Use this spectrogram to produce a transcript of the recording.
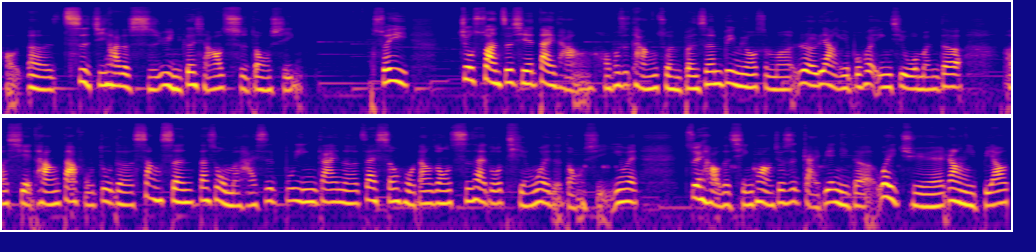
好呃刺激它的食欲，你更想要吃东西。所以，就算这些代糖好或是糖醇本身并没有什么热量，也不会引起我们的呃血糖大幅度的上升。但是我们还是不应该呢，在生活当中吃太多甜味的东西，因为。最好的情况就是改变你的味觉，让你不要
